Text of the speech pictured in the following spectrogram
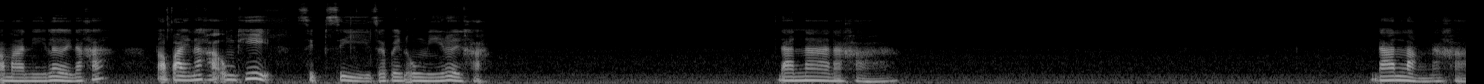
ระมาณนี้เลยนะคะ ต่อไปนะคะ องค์ที่ 14 จะเป็นองค์นี้เลยค่ะ ด้านหน้านะคะด้านหลังนะคะ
